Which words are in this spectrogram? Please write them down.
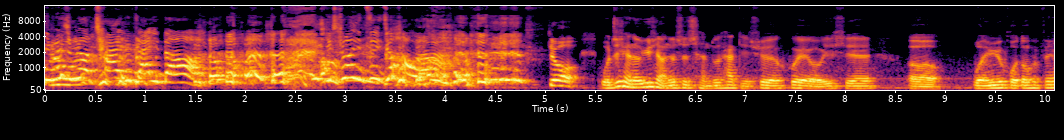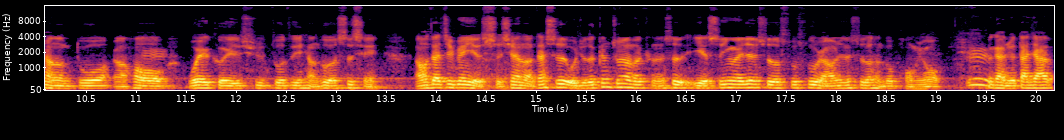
你为什么要插人家一刀？你说你自己就好了。就我之前的预想就是成都，它的确会有一些呃文娱活动会非常的多，然后嗯我也可以去做自己想做的事情，然后在这边也实现了。但是我觉得更重要的可能是也是因为认识了苏苏，然后认识了很多朋友，嗯就感觉大家。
